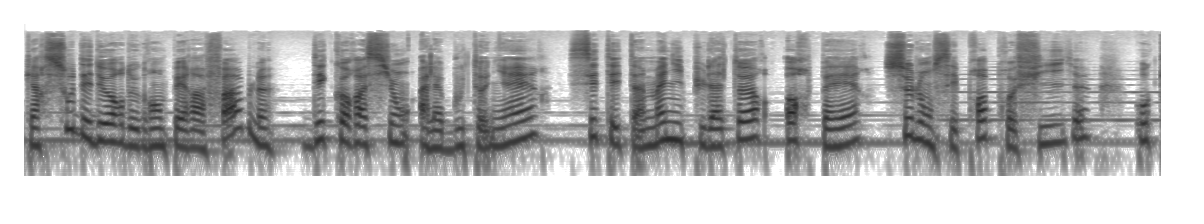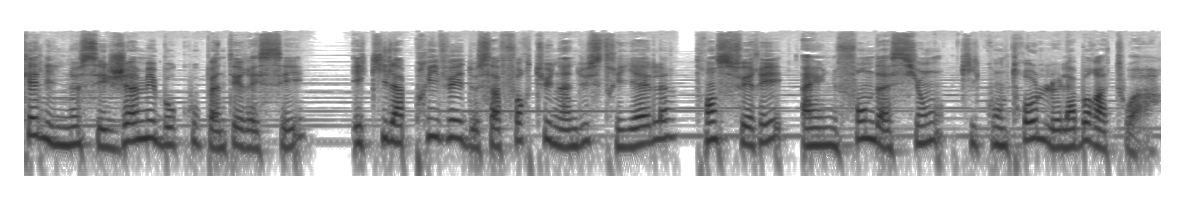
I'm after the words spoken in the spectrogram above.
Car sous des dehors de grand-père affable, décoration à la boutonnière, c'était un manipulateur hors pair, selon ses propres filles, auquel il ne s'est jamais beaucoup intéressé et qu'il a privé de sa fortune industrielle transférée à une fondation qui contrôle le laboratoire.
